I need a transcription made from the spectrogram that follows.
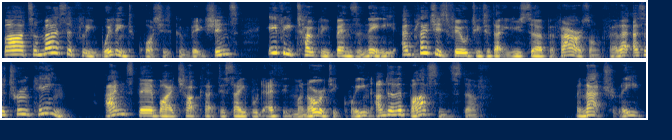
But are mercifully willing to quash his convictions if he totally bends the knee and pledges fealty to that usurper Pharazôn fella as a true king, and thereby chuck that disabled ethnic minority queen under the bus and stuff. But naturally,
